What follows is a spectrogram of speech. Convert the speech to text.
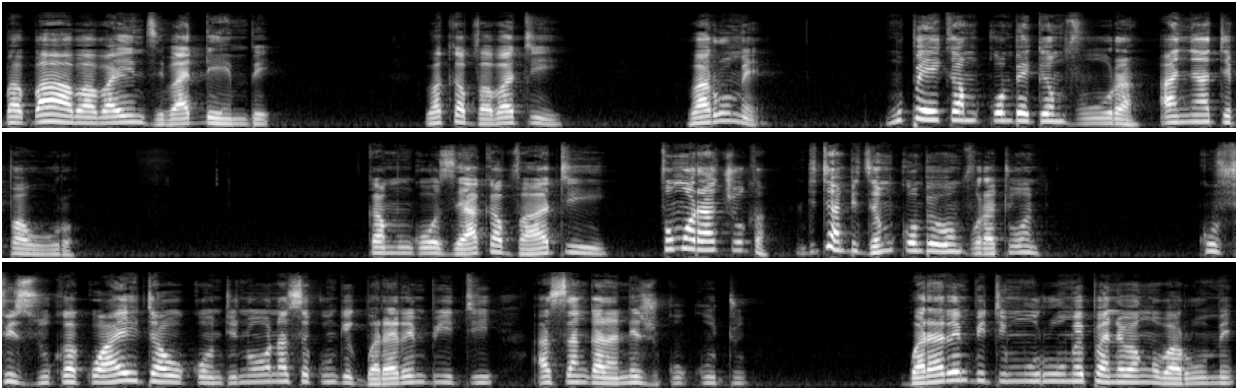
Baba ava vainzi vadembe. Vakabva vati varume mupei kamukombe kemvura anyate pahuro. Kamungozi akabva ati pfumo ratsvuka nditambidze mukombe wemvura tione. Kufizuka kwaaita uko ndinoona sekunge gwara rembiti asangana nezvikukutu. Gwara rembiti murume pane vamwe varume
